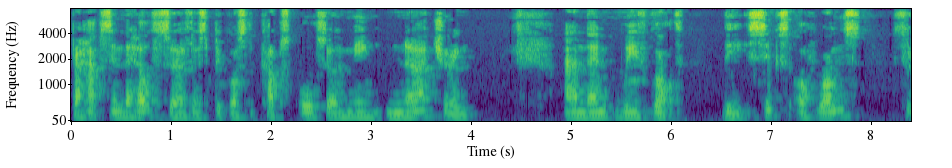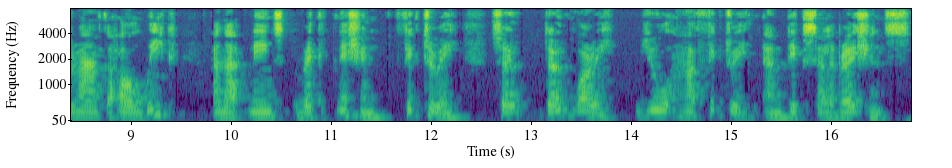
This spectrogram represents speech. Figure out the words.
perhaps in the health service because the cups also mean nurturing. And then we've got the six of wands throughout the whole week and that means recognition, victory. So don't worry, you will have victory and big celebrations.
